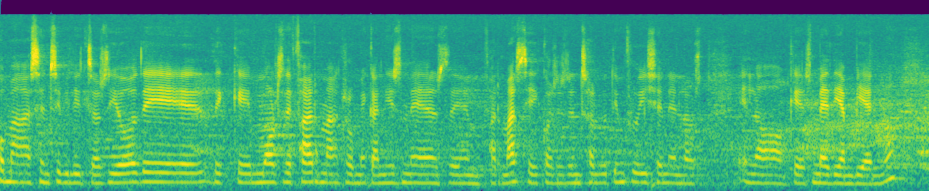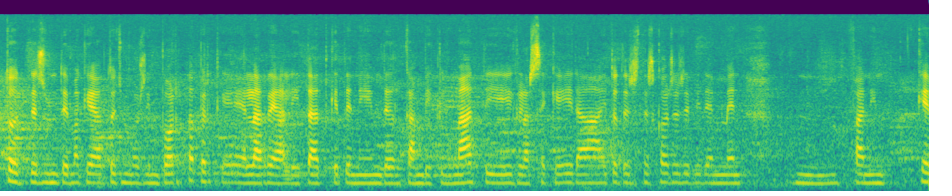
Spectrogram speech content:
com a sensibilització de, de que molts de fàrmacs o mecanismes en farmàcia i coses en salut influeixen en, los, en lo que és medi ambient. No? Tot és un tema que a tots ens importa perquè la realitat que tenim del canvi climàtic, la sequera i totes aquestes coses, evidentment, mm, fan que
